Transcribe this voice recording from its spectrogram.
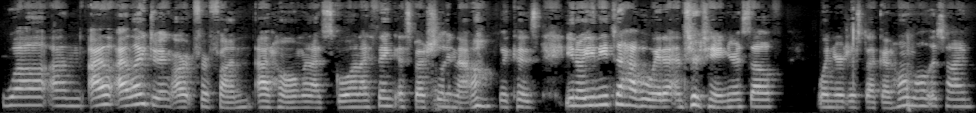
Well, um, I I like doing art for fun at home and at school, and I think especially now because you know you need to have a way to entertain yourself when you're just stuck at home all the time.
